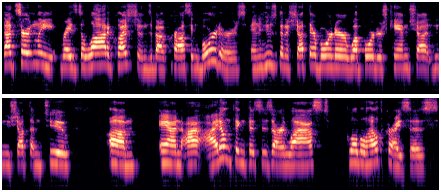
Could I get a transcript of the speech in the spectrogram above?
That certainly raised a lot of questions about crossing borders and who's going to shut their border, what borders can shut, who you shut them to. Um, and I, I don't think this is our last global health crisis.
